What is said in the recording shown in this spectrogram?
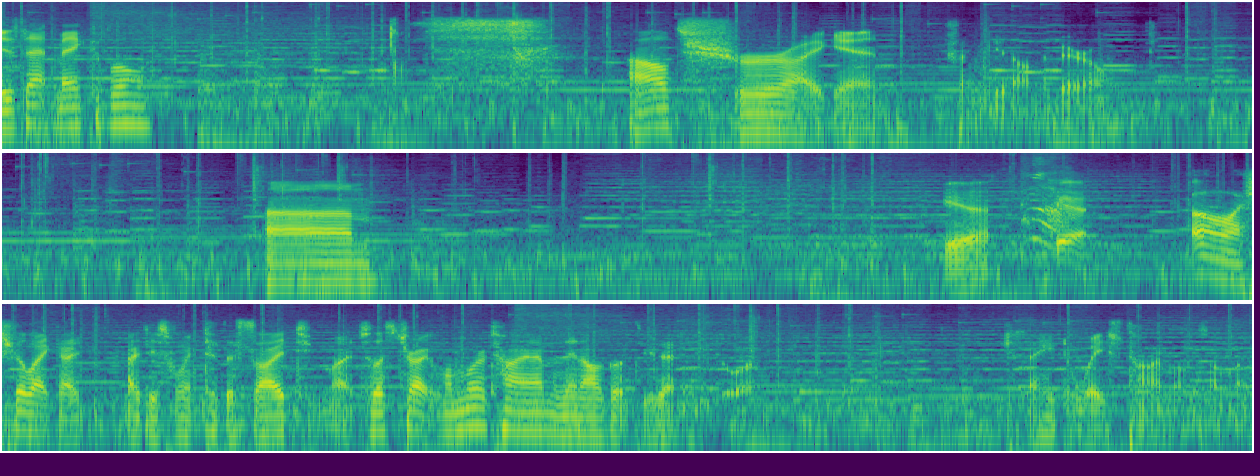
Is that makeable? I'll try again if I can get on the barrel. Um. Yeah. Yeah. Oh, I feel like I I just went to the side too much. Let's try it one more time, and then I'll go through that new door. Cause I hate to waste time on something.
